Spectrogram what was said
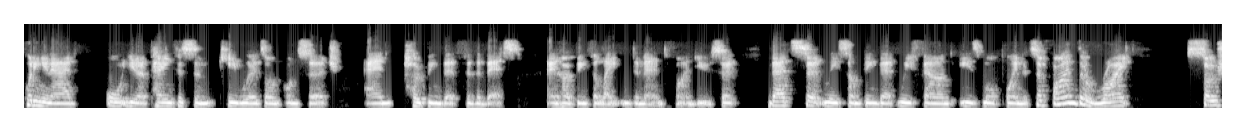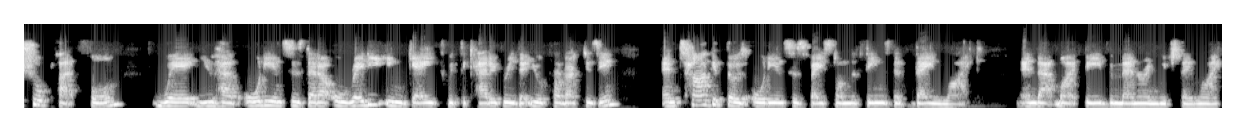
putting an ad or, you know, paying for some keywords on, on search and hoping that for the best and hoping for latent demand to find you. So that's certainly something that we found is more pointed. So find the right social platform where you have audiences that are already engaged with the category that your product is in and target those audiences based on the things that they like. And that might be the manner in which they like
